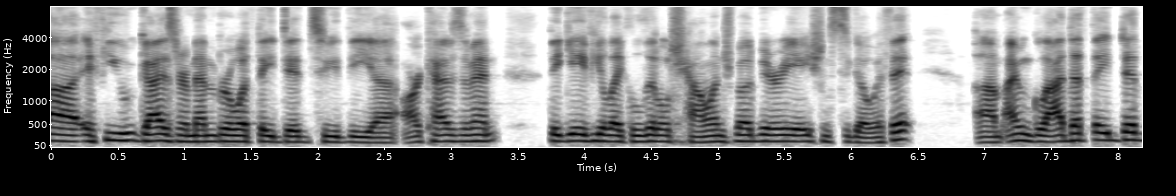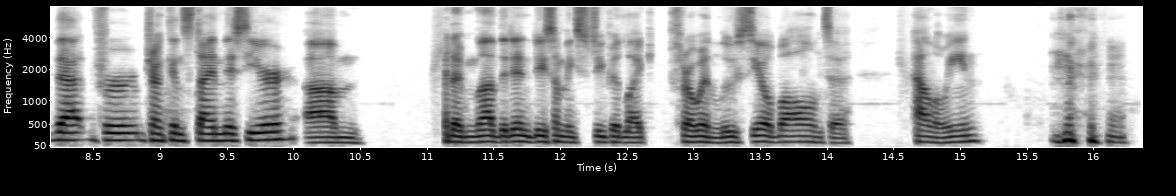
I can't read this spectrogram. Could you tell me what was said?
uh, if you guys remember what they did to the uh, archives event, they gave you like little challenge mode variations to go with it. Um, I'm glad that they did that for Junkenstein this year. Um, and I'm glad they didn't do something stupid like throw in Lucio Ball into Halloween.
